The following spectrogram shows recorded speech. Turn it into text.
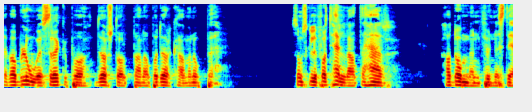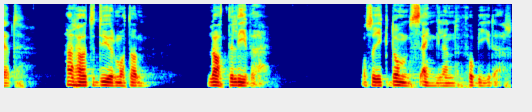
Det var blodet strøket på dørstolpene og på dørkarmen oppe, som skulle fortelle at her har dommen funnet sted. Her har et dyr måttet late livet. Og så gikk domsengelen forbi der.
